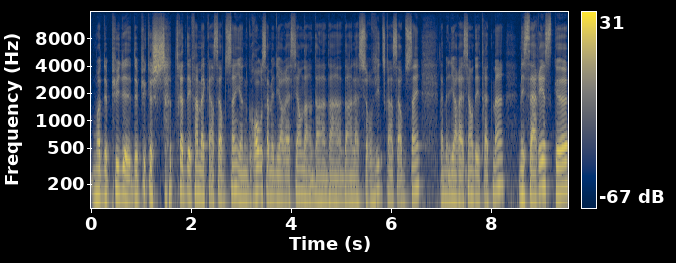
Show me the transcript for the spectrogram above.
moi, depuis, depuis que je traite des femmes avec cancer du sein, il y a une grosse amélioration dans, dans, dans, dans la survie du cancer du sein, l'amélioration des traitements. Mais ça risque que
